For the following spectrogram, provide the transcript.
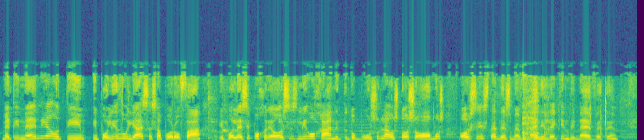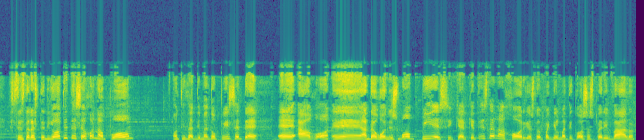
με την έννοια ότι η πολλή δουλειά σας απορροφά, οι πολλές υποχρεώσεις λίγο χάνετε τον μπούσουλα, ωστόσο όμως όσοι είστε δεσμευμένοι δεν κινδυνεύετε. Στις δραστηριότητες έχω να πω ότι θα αντιμετωπίσετε ε, ε, ανταγωνισμό, πίεση και αρκετή στεναχώρια στο επαγγελματικό σας περιβάλλον,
